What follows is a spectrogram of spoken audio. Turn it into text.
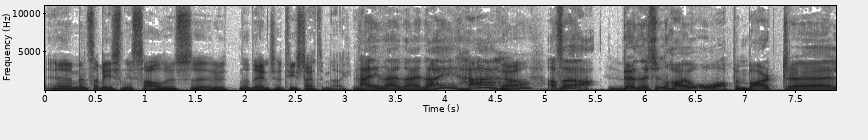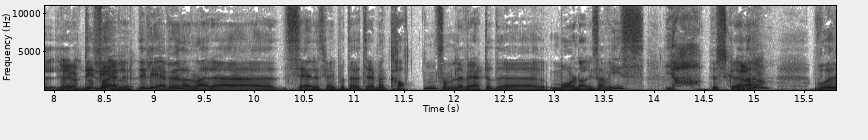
eh, mens avisen i Salhusrutene deles ut tirsdag ettermiddag. Nei, nei, nei, nei. Hæ? Ja, Altså, Brønnøysund har jo åpenbart eh, De lever, de lever jo i den der serien som gikk på TV3 med katten som leverte det, morgendagens avis. Ja! Husker du Ja. den? Hvor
